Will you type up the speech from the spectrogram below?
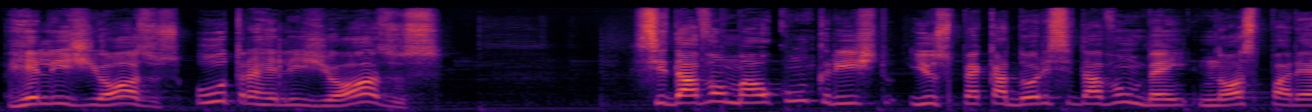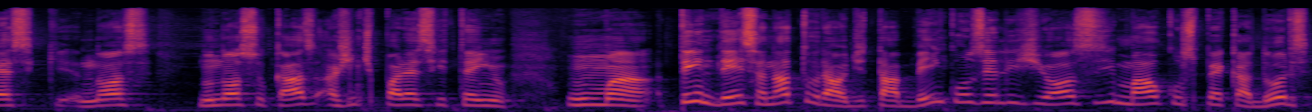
religiosos, ultra-religiosos, se davam mal com Cristo e os pecadores se davam bem. Nós parece que nós, no nosso caso, a gente parece que tem uma tendência natural de estar bem com os religiosos e mal com os pecadores.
